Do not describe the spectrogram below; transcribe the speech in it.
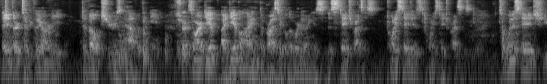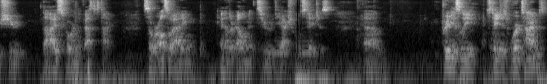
They they're typically already developed shoes and have what they need. Sure. So our idea idea behind the prize table that we're doing is, is stage prizes. Twenty stages, twenty stage prizes. To win a stage, you shoot the highest score in the fastest time. So we're also adding another element to the actual stages. Um, previously, stages were timed,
